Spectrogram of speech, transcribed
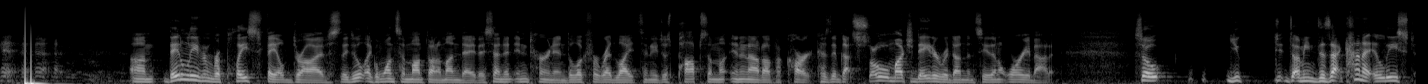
um, they don't even replace failed drives. They do it like once a month on a Monday. They send an intern in to look for red lights, and he just pops them in and out of a cart because they've got so much data redundancy. They don't worry about it. So, you, I mean, does that kind of at least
